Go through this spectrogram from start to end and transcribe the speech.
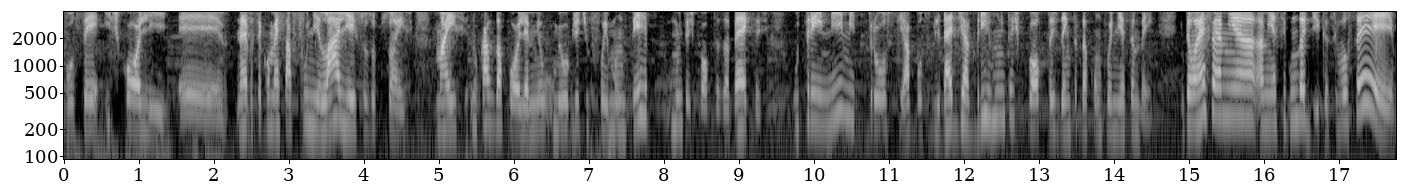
você escolhe, é, né, você começa a funilar ali as suas opções, mas no caso da Poli, meu, o meu objetivo foi manter muitas portas abertas, o trainee me trouxe a possibilidade de abrir muitas portas dentro da companhia também. Então essa é a minha, a minha segunda dica. Se você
